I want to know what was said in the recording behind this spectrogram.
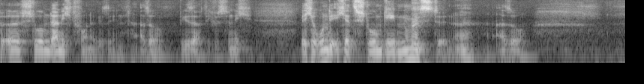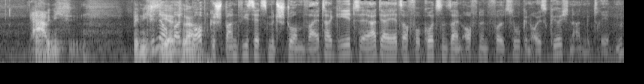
äh, Sturm da nicht vorne gesehen. Also, wie gesagt, ich wüsste nicht, welche Runde ich jetzt Sturm geben müsste. Ne? Also, Ja, da bin ich, bin ich Ich bin ja sehr auch mal klar. überhaupt gespannt, wie es jetzt mit Sturm weitergeht. Er hat ja jetzt auch vor kurzem seinen offenen Vollzug in Euskirchen angetreten.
